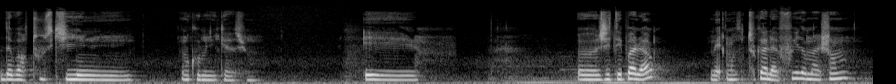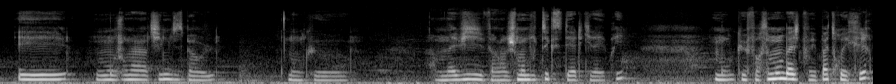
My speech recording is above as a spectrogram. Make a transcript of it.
d'avoir tout ce qui est en communication. Et j'étais pas là, mais en tout cas, elle a fouillé dans ma chambre et mon journal intime disparu. Donc, à mon avis, enfin, je m'en doutais que c'était elle qui l'avait pris. Donc euh, forcément, bah, je ne pouvais pas trop écrire.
